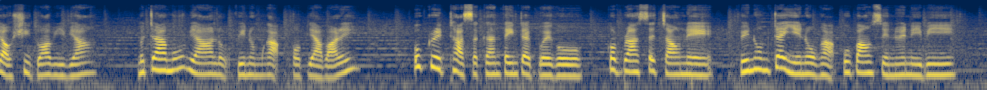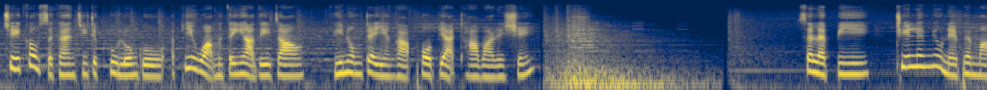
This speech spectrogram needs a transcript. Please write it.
ယောက်ရှိသွားပြီဗျာ။ မတန်ဘူးဗျာလို့ဗီနုံကဖော်ပြပါတယ်။ဥက္ကဋ္ဌစကန်သိန်းတိုက်ပွဲကိုကော့ပရာဆက်ကြောင်းနဲ့ဗီနုံတက်ရင်တို့ကပူပေါင်းဆင်နွှဲနေပြီးခြေကုပ်စကန်ကြီးတစ်ခုလုံးကိုအပြည့်အဝမသိမ်းရသေးကြောင်းဗီနုံတက်ရင်ကဖော်ပြထားပါရရှင်ဆက်လက်ပြီးထီလင်းမြို့နယ်ဘက်မှ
